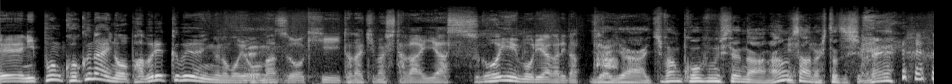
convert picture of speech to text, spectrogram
えー、日本国内のパブリックビューイングの模様をまずお聞きいただきましたが、いや、すごい盛り上がりだった。いやいや、一番興奮してるのはアナウンサーの人ですよね。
